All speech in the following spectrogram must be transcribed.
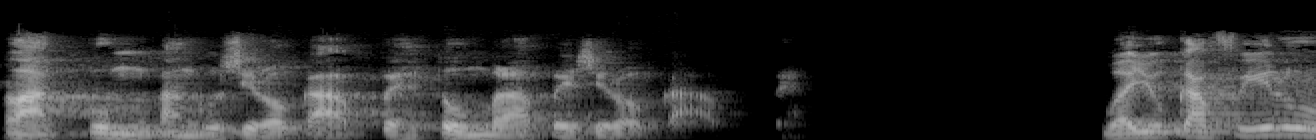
Lakum kanggo sira kabeh tumrape sira kabeh. Wa yukafiru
